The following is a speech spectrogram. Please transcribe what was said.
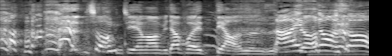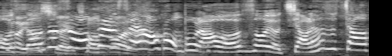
时尚种睫毛比较不会掉，是不是？然后一直跟我说，我说这水冲怎么办？水。好恐怖。然后我又说有教练，他说教啊，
